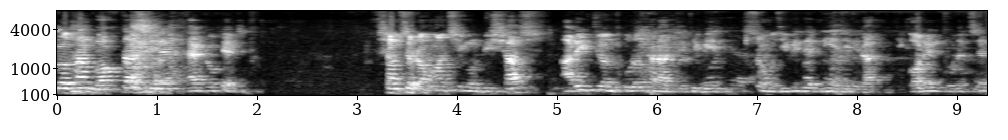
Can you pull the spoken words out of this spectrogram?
প্রধান বক্তা ছিলেন অ্যাডভোকেট শামসুর রহমান, শিমুল বিশ্বাস, আরেকজন পুরোধা রাজনীতিবিদ, শ্রমজীবীদের নিয়ে যিনি রাজনীতি করেন, করেছেন,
